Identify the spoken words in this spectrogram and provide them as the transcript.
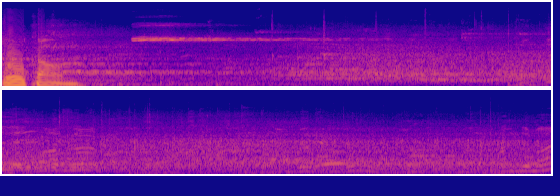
Doğukan. Andıma.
